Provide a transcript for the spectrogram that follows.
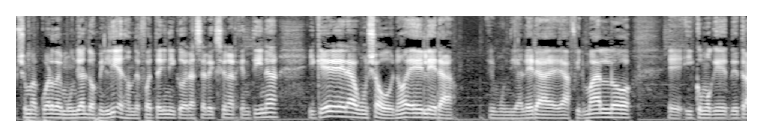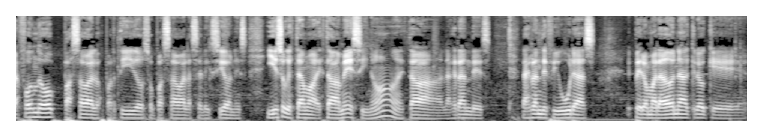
yo me acuerdo del Mundial 2010, donde fue técnico de la selección argentina, y que era un show, ¿no? Él era el mundial, era, filmarlo eh, y como que de trasfondo pasaba los partidos o pasaba las elecciones. Y eso que estaba, estaba Messi, ¿no? Estaba las grandes, las grandes figuras, pero Maradona creo que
